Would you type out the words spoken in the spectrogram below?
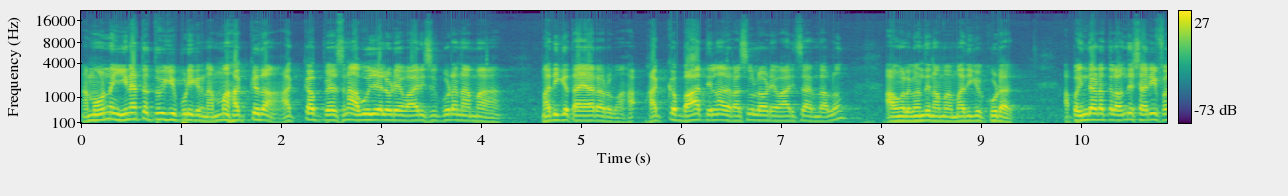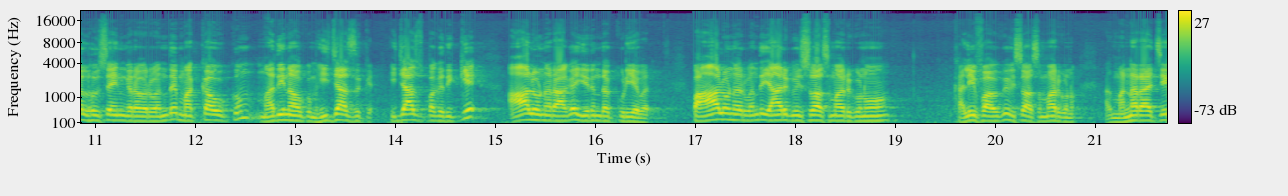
நம்ம ஒன்றும் இனத்தை தூக்கி பிடிக்கிறோம். நம்ம ஹக்கு தான் ஹக்கை பேசுனா அபுஜேலுடைய வாரிசு கூட நம்ம மதிக்க தயாராக இருக்கும். ஹக்க பாத்திலாம் அது வாரிசாக இருந்தாலும் அவங்களுக்கு வந்து நம்ம மதிக்கக்கூடாது அப்போ இந்த இடத்துல வந்து ஷரீஃப் அல் ஹுசைன்கிறவர் வந்து மக்காவுக்கும் மதீனாவுக்கும் ஹிஜாஸுக்கு ஹிஜாஸ் பகுதிக்கு ஆளுநராக இருந்தக்கூடியவர். இப்போ ஆளுநர் வந்து யாருக்கு விசுவாசமாக இருக்கணும்? கலீஃபாவுக்கு விசுவாசமாக இருக்கணும். அது மன்னராட்சி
